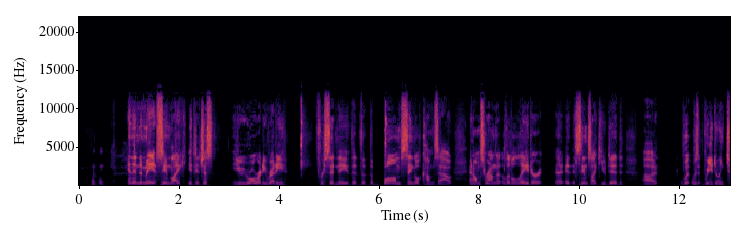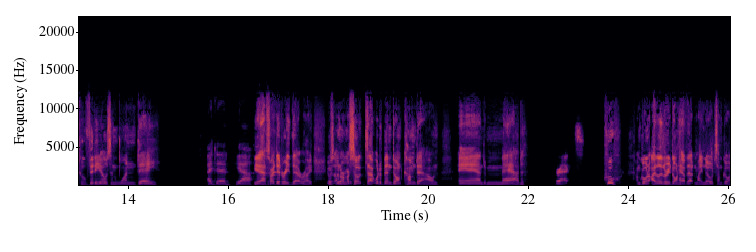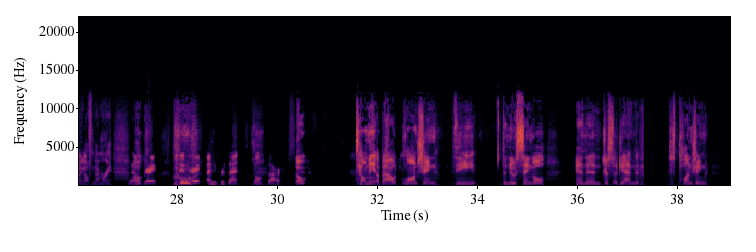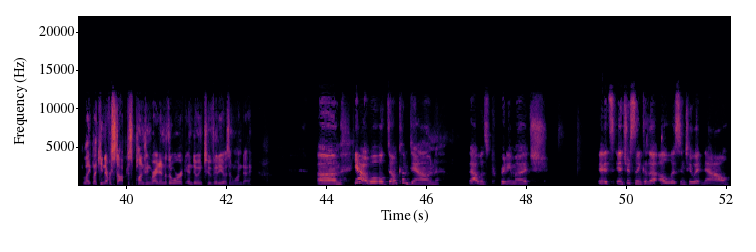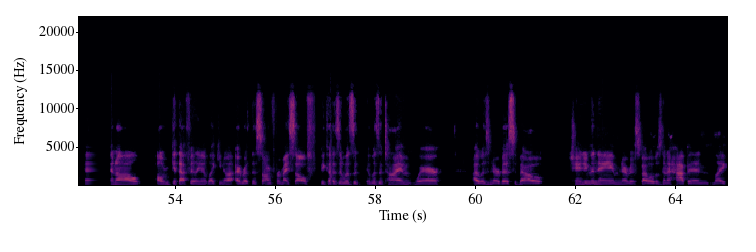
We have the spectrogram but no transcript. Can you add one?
And then to me, it seemed like it, it just you were already ready for Sidne. The, the the bomb single comes out, and almost around the, a little later, uh, it, it seems like you did. Uh, was were you doing two videos in one day? I did, yeah. Yeah, so I did read that right. It was unremarkable. so that would have been "Don't Come Down" and "Mad." Correct. Whew. I'm going. I literally don't have that in my notes. I'm going off memory. That's Oh, great. You Whew. did great. Hundred percent. Gold star. So, tell me about launching the the new single, and then just again, just plunging like like you never stopped, just plunging right into the work and doing two videos in one day. Um, yeah, well, don't come down. That was pretty much. It's interesting because I'll listen to it now and, and I'll I'll get that feeling of like you know I wrote this song for myself because it was a it was a time where I was nervous about changing the name, nervous about what was going to happen. Like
